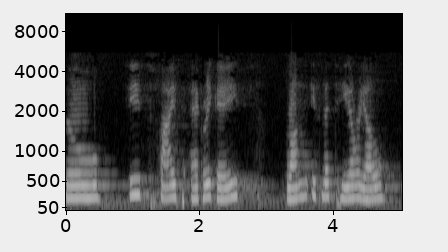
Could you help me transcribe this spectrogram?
So these five aggregates, one is material,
